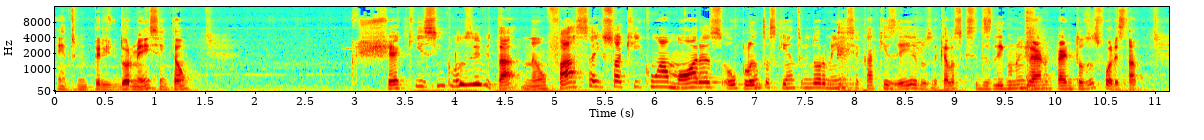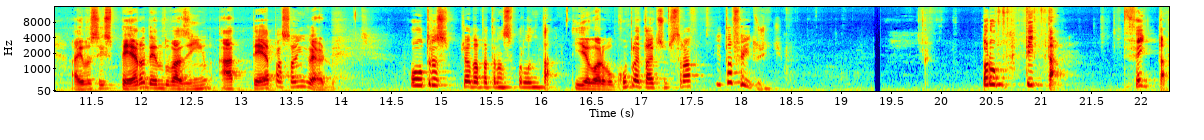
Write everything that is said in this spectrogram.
entram em período de dormência, então cheque isso inclusive, tá? Não faça isso aqui com amoras ou plantas que entram em dormência, caquizeiros, aquelas que se desligam no inverno, perdem todas as folhas, tá? Aí você espera dentro do vasinho até passar o inverno. Outras já dá para transplantar. E agora eu vou completar de substrato e tá feito, gente. Prontita. Feita.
